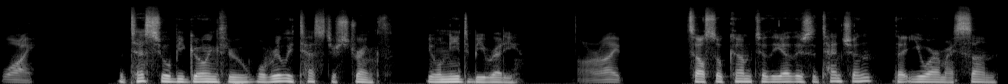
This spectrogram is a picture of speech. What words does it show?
Why? The tests you'll be going through will really test your strength. You will need to be ready. Alright. It's also come to the others' attention that you are my son.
